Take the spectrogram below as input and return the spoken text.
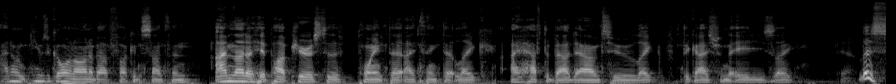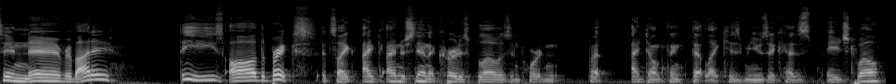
I don't he was going on about fucking something. I'm not a hip hop purist to the point that I think that like I have to bow down to like the guys from the '80s, like Yeah. listen everybody, these are the bricks. It's like I, I understand that Kurtis Blow is important, but I don't think that like his music has aged well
